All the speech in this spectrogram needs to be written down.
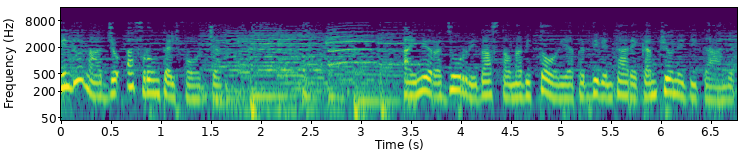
Il 2 maggio affronta il Foggia. Ai nerazzurri basta una vittoria per diventare campione d'Italia.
